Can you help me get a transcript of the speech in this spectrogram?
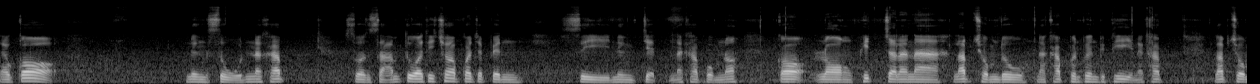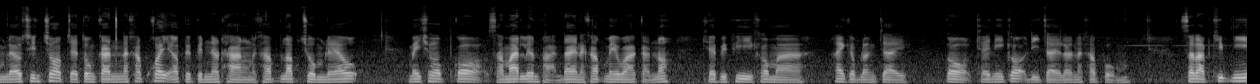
แล้วก็ 1 0 นะครับ ส่วน 3 ตัวที่ชอบก็จะเป็น 4 1 7 นะครับผมเนาะก็ลองพิจารณารับชมดูนะครับเพื่อนๆพี่ๆนะครับรับชมแล้วชื่นชอบใจตรงกันนะครับ ค่อยเอาไปเป็นแนวทางนะครับ รับชมแล้วไม่ชอบก็สามารถเลื่อนผ่านได้นะครับ ไม่ว่ากันเนาะแค่พี่ๆเข้ามาให้กำลังใจ ก็แค่นี้ก็ดีใจแล้วนะครับผมสำหรับคลิปนี้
